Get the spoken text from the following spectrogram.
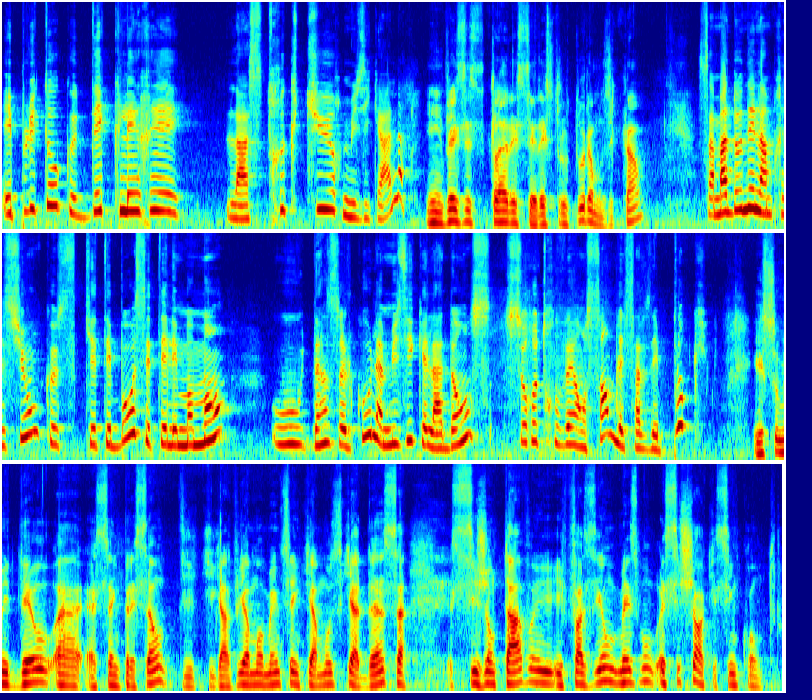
Et plutôt que d'éclairer la structure musicale, E em vez de esclarecer a estrutura musical, ça m'a donné l'impression que ce qui était beau, c'était les moments où d'un seul coup, la musique et la danse se retrouvaient ensemble et ça faisait plouc. isso me deu eh, essa impressão de que havia momentos em que a música e a dança se juntavam e, e faziam mesmo esse choque, esse encontro.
